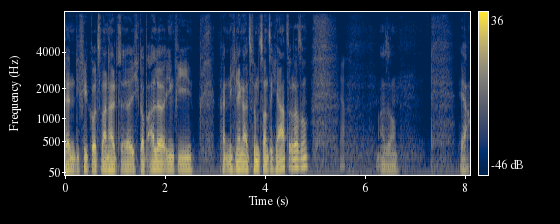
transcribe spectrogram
Denn die Field Goals waren halt, äh, ich glaube, alle irgendwie nicht länger als 25 Yards oder so. Ja. Also, ja.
